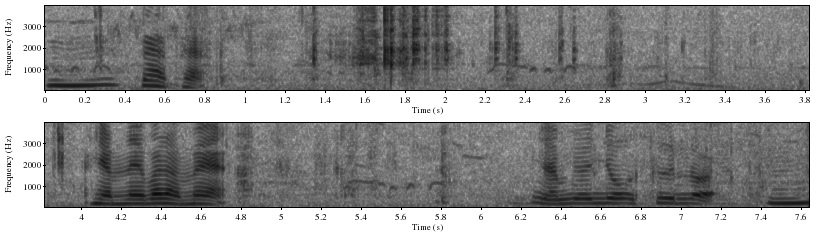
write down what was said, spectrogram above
อืม แซ่บแท้ยำได้ป่ะล่ะแม่ยำโยนๆขึ้นเลยอืม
